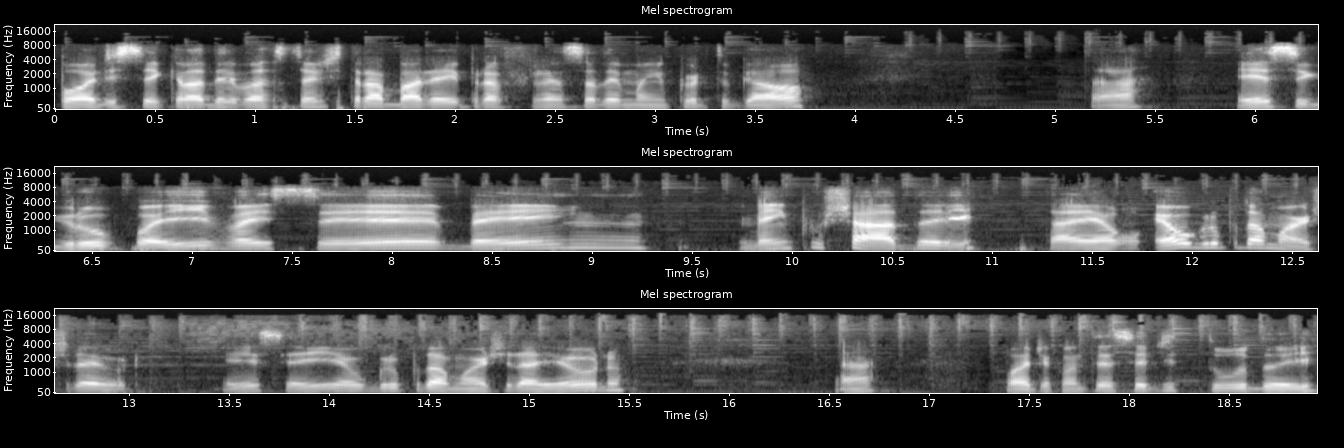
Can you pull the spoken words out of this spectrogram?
pode ser que ela dê bastante trabalho aí para França, Alemanha e Portugal, tá? Esse grupo aí vai ser bem bem puxado aí, tá? É o, é o grupo da morte da Euro. Esse aí é o grupo da morte da Euro, tá? Pode acontecer de tudo aí.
